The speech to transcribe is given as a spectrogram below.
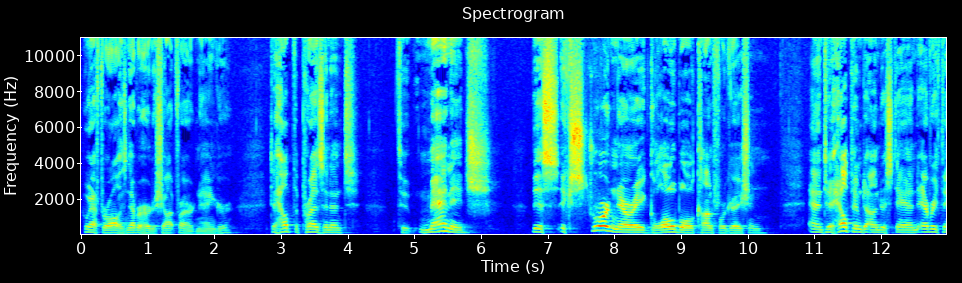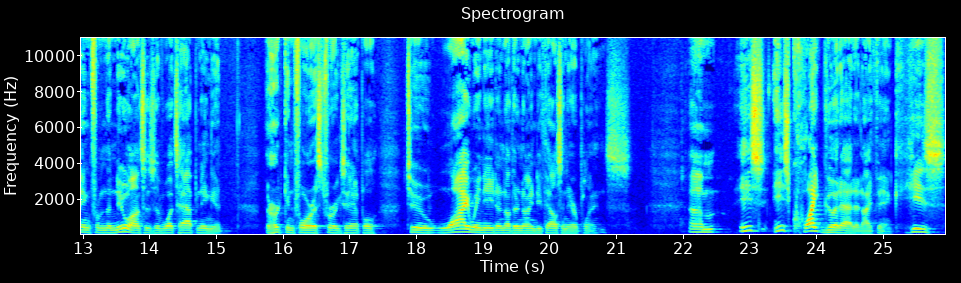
who, after all, has never heard a shot fired in anger, to help the president to manage this extraordinary global conflagration and to help him to understand everything from the nuances of what's happening at the Hurtgen Forest, for example, to why we need another 90,000 airplanes. Um, he's, he's quite good at it, I think. He's,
